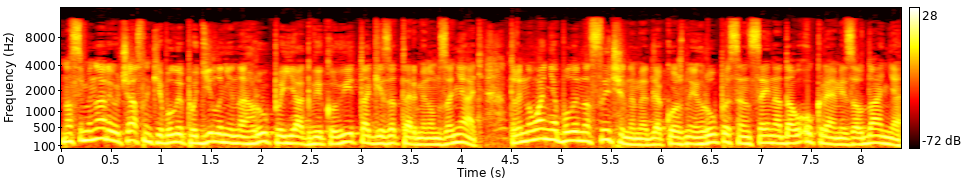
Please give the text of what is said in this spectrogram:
На семінарі учасники були поділені на групи як вікові, так і за терміном занять. Тренування були насиченими. Для кожної групи сенсей надав окремі завдання.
